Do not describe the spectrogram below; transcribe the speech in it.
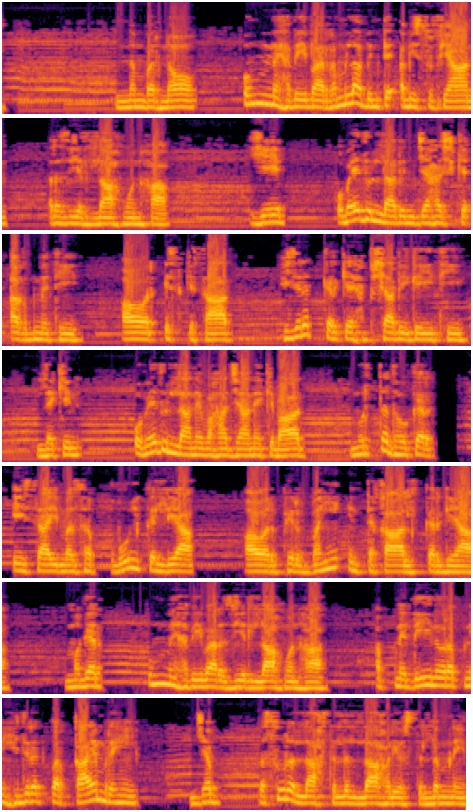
نمبر نو، ام حبیبہ رملہ بنت ابی سفیان رضی اللہ عنہ یہ عبید اللہ بن جہش کے عقد میں تھی اور اس کے ساتھ ہجرت کر کے حبشہ بھی گئی تھی۔ لیکن عبید اللہ نے وہاں جانے کے بعد مرتد ہو کر عیسائی مذہب قبول کر لیا اور پھر وہیں انتقال کر گیا۔ مگر ام حبیبہ رضی اللہ عنہ اپنے دین اور اپنی ہجرت پر قائم رہیں جب رسول اللہ صلی اللہ علیہ وسلم نے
